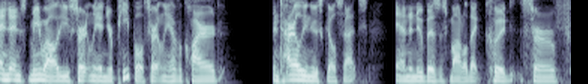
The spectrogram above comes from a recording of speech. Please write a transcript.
and and meanwhile you certainly and your people certainly have acquired entirely new skill sets and a new business model that could serve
